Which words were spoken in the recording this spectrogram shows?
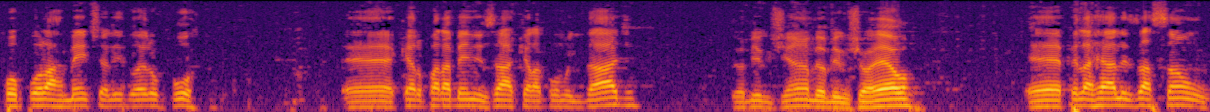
popularmente ali do aeroporto. É, quero parabenizar aquela comunidade, meu amigo Jean, meu amigo Joel, é, pela realização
